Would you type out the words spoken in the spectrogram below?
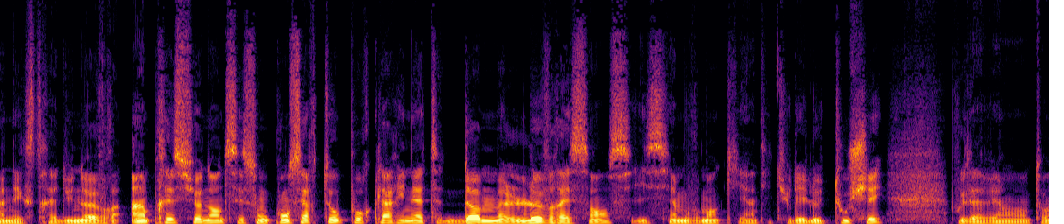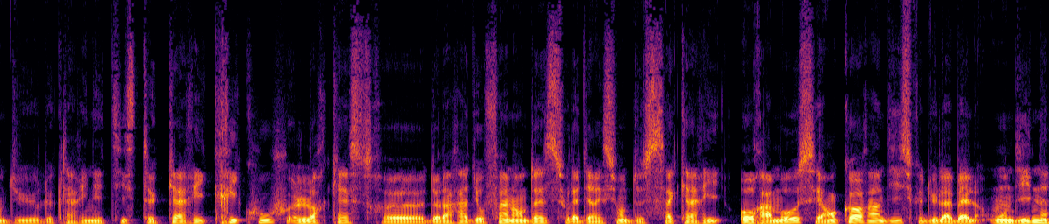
Un extrait d'une œuvre impressionnante, c'est son concerto pour clarinette d'Homme Levrescence, ici un mouvement qui est intitulé Le Toucher. Vous avez entendu le clarinettiste Kari Krikou, l'orchestre euh, de la radio finlandaise sous la direction de Sakari Oramo. C'est encore un disque du label Ondine.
